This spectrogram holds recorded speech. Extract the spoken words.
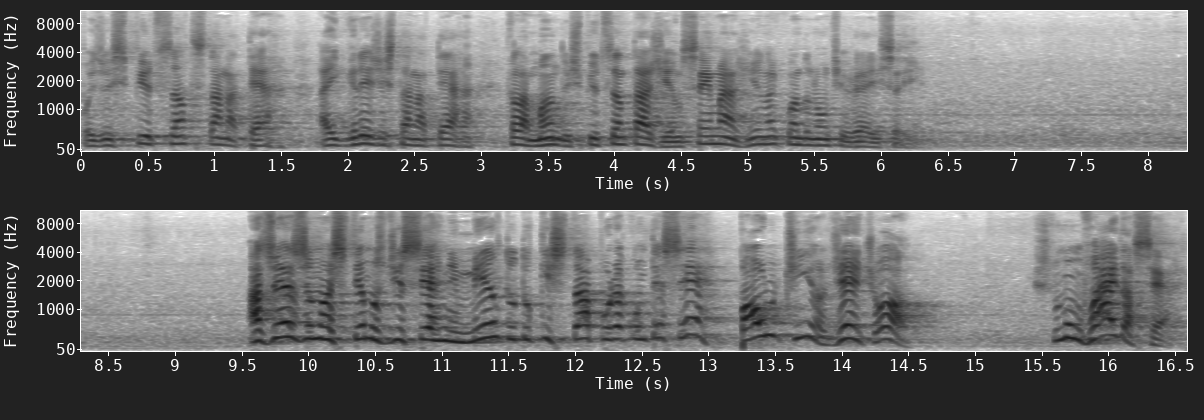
Pois o Espírito Santo está na terra, a igreja está na terra, clamando, o Espírito Santo está agindo. Você imagina quando não tiver isso aí. Às vezes nós temos discernimento do que está por acontecer. Paulo tinha, gente, ó, isso não vai dar certo.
